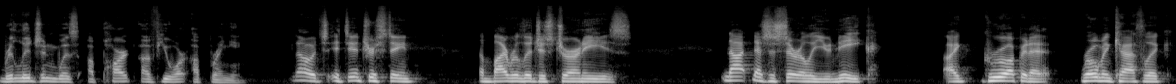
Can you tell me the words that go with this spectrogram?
religion was a part of your upbringing. No, it's it's interesting. Uh, my religious journey is not necessarily unique. I grew up in a Roman Catholic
